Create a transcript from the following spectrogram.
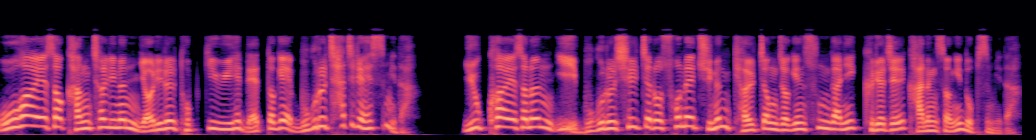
5화에서 강철리는 여리를 돕기 위해 내떡의 무구를 찾으려 했습니다. 6화에서는 이 무구를 실제로 손에 쥐는 결정적인 순간이 그려질 가능성이 높습니다.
